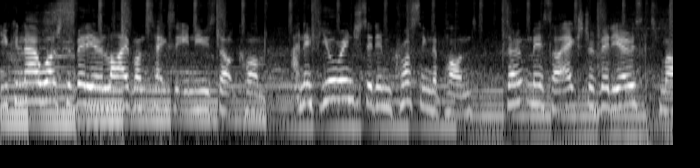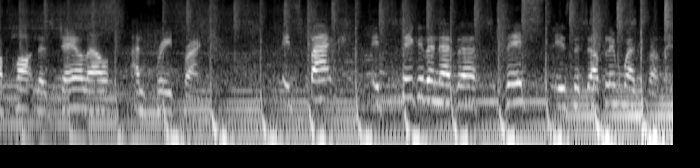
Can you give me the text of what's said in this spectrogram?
You can now watch the video live on TechCityNews.com. And if you're interested in crossing the pond, don't miss our extra videos from our partners JLL and Fried Frank. It's back, it's bigger than ever. This is the Dublin Web Summit.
